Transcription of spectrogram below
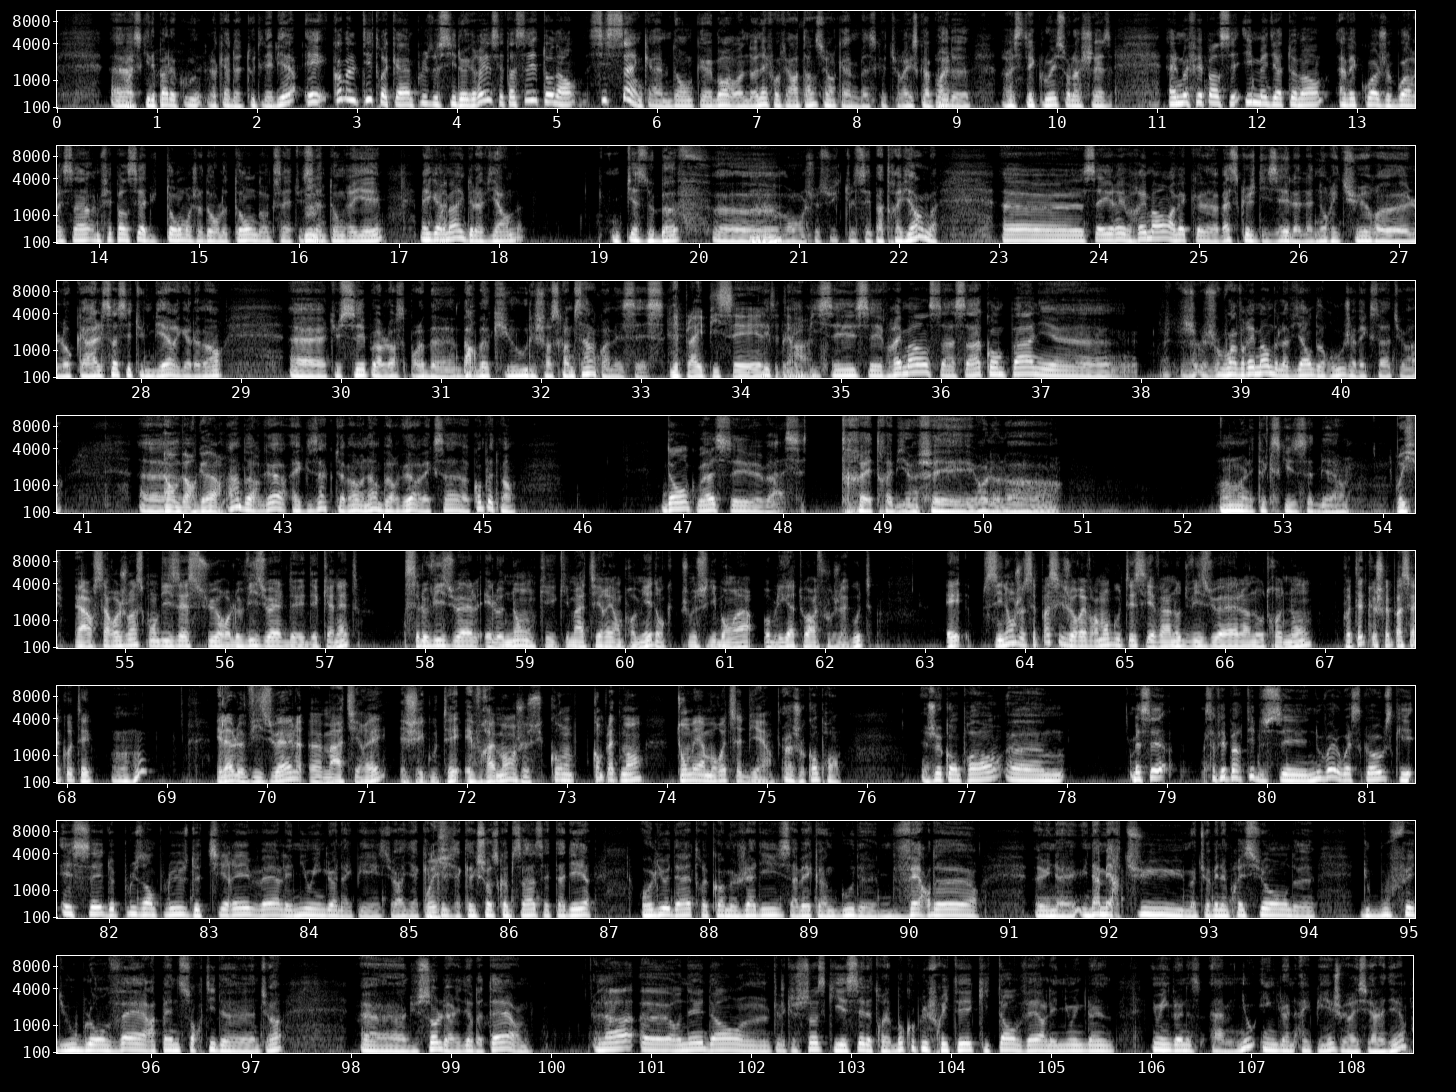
Euh, Ce qui n'est pas le, coup- le cas de toutes les bières. Et comme le titre quand même plus de 6 degrés, c'est assez étonnant. 6,5 quand même. Donc euh, bon, à un moment donné, il faut faire attention quand même, parce que tu risques après Ouais. de rester cloué sur la chaise. Elle me fait penser immédiatement avec quoi je boirais ça. Elle me fait penser à du thon. Moi, j'adore le thon, donc c'est tu sais, un thon grillé, mais également avec de la viande une pièce de bœuf. Euh, Bon, je suis, tu le sais pas très viande. Euh, ça irait vraiment avec euh, bah, ce que je disais, la, la nourriture euh, locale. Ça, c'est une bière également. Euh, tu sais, pour, pour le ba- barbecue, des choses comme ça, quoi. Mais c'est Les plats épicés, les etc. plats épicés, c'est vraiment ça. Ça accompagne. euh, je, je vois vraiment de la viande rouge avec ça, tu vois. Un hamburger. un burger, exactement, un hamburger avec ça complètement. Donc ouais, c'est bah, c'est très très bien fait. Oh là là. Oh, elle est exquise cette bière. Oui. Et alors ça rejoint ce qu'on disait sur le visuel des, des canettes. C'est le visuel et le nom qui, qui m'a attiré en premier. Donc je me suis dit bon là, obligatoire, il faut que je la goûte. Et sinon, je sais pas si j'aurais vraiment goûté s'il y avait un autre visuel, un autre nom. Peut-être que je serais passé à côté. Mhm. Et là, le visuel euh, m'a attiré. J'ai goûté et vraiment, je suis com- complètement tombé amoureux de cette bière. Ah, je comprends. Je comprends. euh, mais c'est, ça fait partie de ces nouvelles West Coast qui essaient de plus en plus de tirer vers les New England IPA. Tu vois, il y a quelque, Oui. il y a quelque chose comme ça, c'est-à-dire au lieu d'être comme jadis avec un goût de verdeur, une, une amertume, tu avais l'impression de du bouffer du houblon vert à peine sorti de, tu vois, euh, du sol, j'allais dire de terre. Là, euh, on est dans euh, quelque chose qui essaie d'être beaucoup plus fruité, qui tend vers les New England, New England, euh, New England IPA, je vais réussir à le dire,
